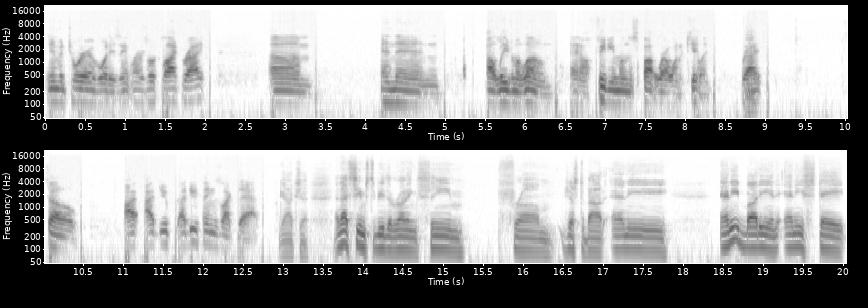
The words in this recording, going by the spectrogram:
inventory of what his antlers look like, right? Um, and then I'll leave him alone and I'll feed him on the spot where I want to kill him, right? So I, I do I do things like that. Gotcha. And that seems to be the running theme from just about any anybody in any state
